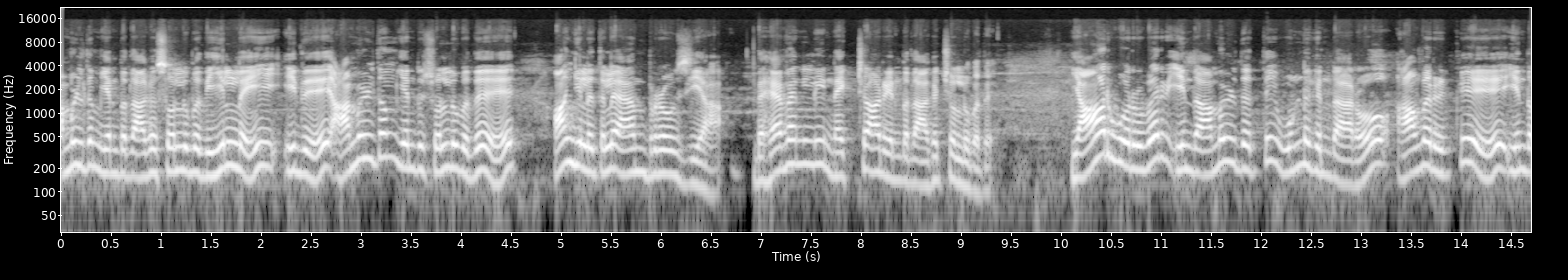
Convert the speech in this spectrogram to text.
அமிழ்தம் என்பதாக சொல்லுவது இல்லை. இது அமிழ்தம் என்று சொல்லுவது ஆங்கிலத்தில் ஆம்ப்ரோசியா த ஹெவன்லி நெக்டார் என்பதாக சொல்லுவது. யார் ஒருவர் இந்த அமிழ்தத்தை உண்ணுகின்றாரோ அவருக்கு இந்த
